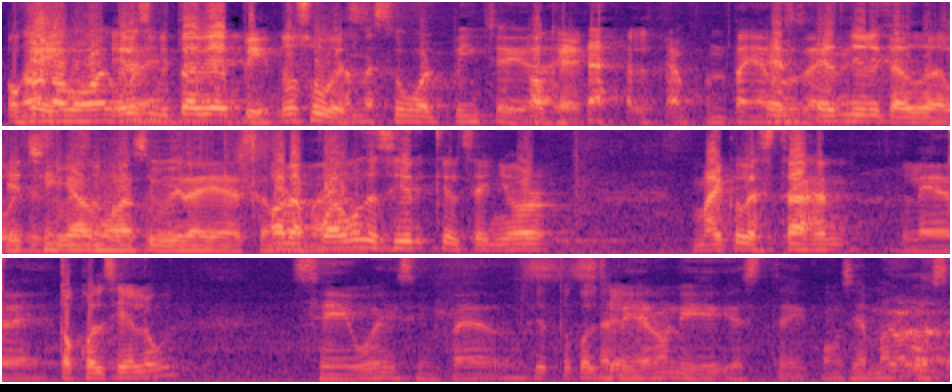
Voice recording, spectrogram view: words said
ok, No, no voy, eres invitado VIP, no subes. No me subo al pinche Ok. a la montaña Es- rusa, es mi única duda, güey, Qué si chingados voy a subir ahí a esa Ahora, mamada? podemos decir que el señor Michael Strahan Leve. tocó el cielo, güey. Sí, güey, sin pedos. Sí, tocó el Salieron y, este, ¿cómo se llama? Pues,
